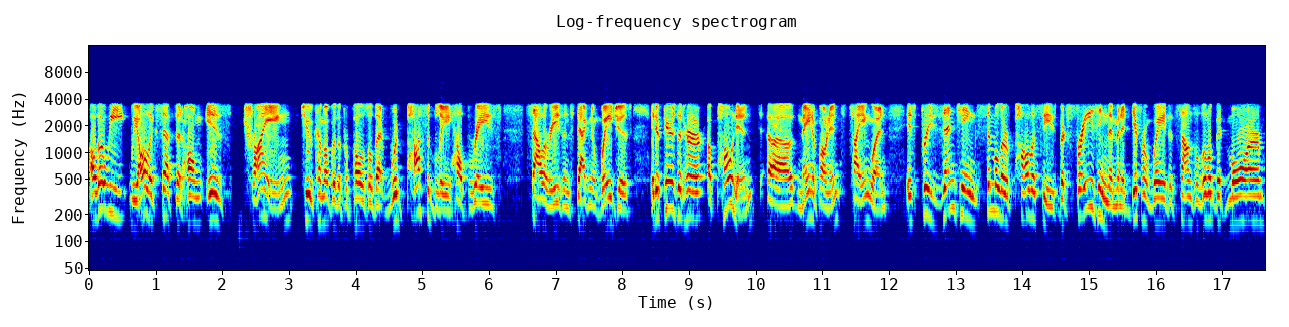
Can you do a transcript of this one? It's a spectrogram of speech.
although we, we all accept that Hong is trying to come up with a proposal that would possibly help raise salaries and stagnant wages, it appears that her opponent, uh, main opponent, Tsai Ing-wen, is presenting similar policies but phrasing them in a different way that sounds a little bit more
